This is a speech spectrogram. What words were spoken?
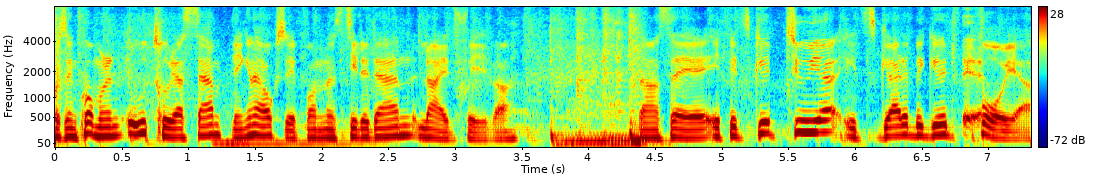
Och sen kommer den otroliga samplingen här också från en Steely Dan live-skiva. Där han säger “If it's good to ya, it's gotta be good for ya”.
